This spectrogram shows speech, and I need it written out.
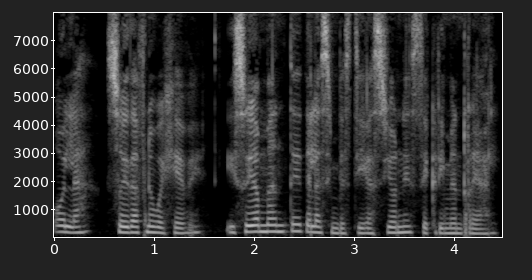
Hola, soy Dafne Wegebe y soy amante de las investigaciones de crimen real.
